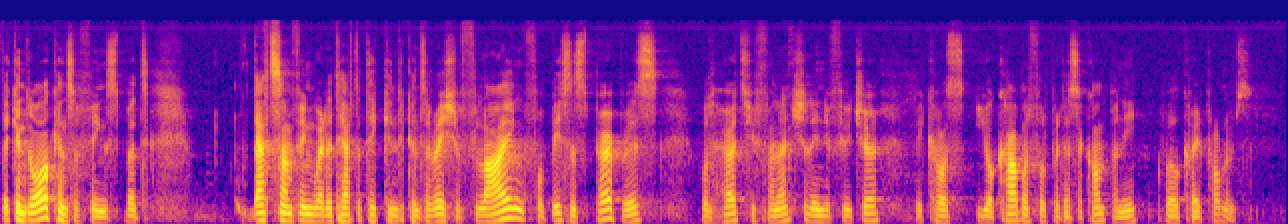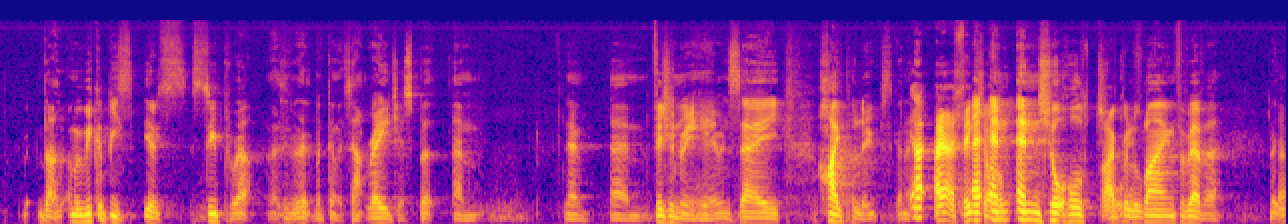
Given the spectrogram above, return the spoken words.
they can do all kinds of things, but that's something where they have to take into consideration. Flying for business purpose will hurt you financially in the future because your carbon footprint as a company will create problems. But, I mean, we could be you know, super, I don't it's outrageous, but um, you know, um, visionary here and say Hyperloop's going to I, I think so. end, end short haul Hyperloop. flying forever. Yeah.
